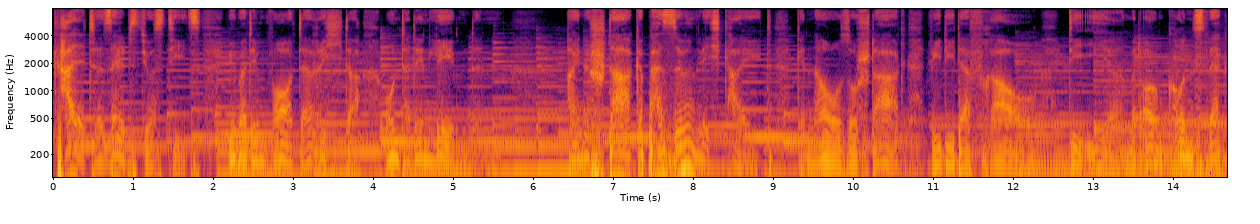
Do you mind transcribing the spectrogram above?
Kalte Selbstjustiz über dem Wort der Richter unter den Lebenden. Eine starke Persönlichkeit, genauso stark wie die der Frau, die ihr mit eurem Kunstwerk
